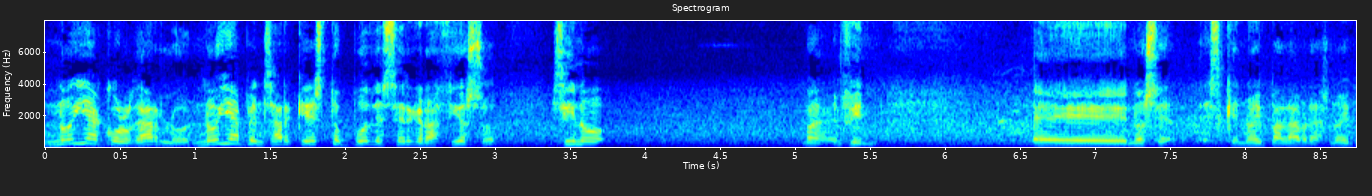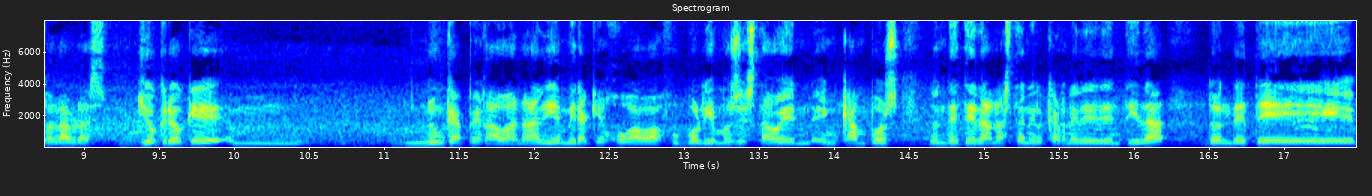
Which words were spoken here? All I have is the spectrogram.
no ya colgarlo, no ya pensar que esto puede ser gracioso, sino... Bueno, en fin, eh, no sé, es que no hay palabras, no hay palabras. Yo creo que mm, nunca he pegado a nadie. Mira que he jugado a fútbol y hemos estado en, campos donde te dan hasta en el carnet de identidad, donde te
